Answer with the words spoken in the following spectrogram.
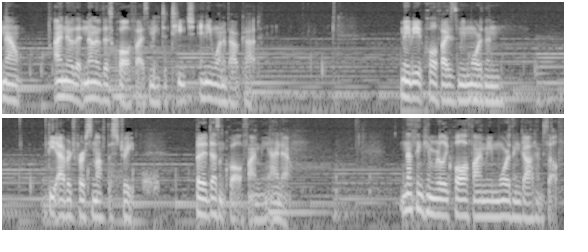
Now, I know that none of this qualifies me to teach anyone about God. Maybe it qualifies me more than the average person off the street, but it doesn't qualify me, I know. Nothing can really qualify me more than God Himself.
